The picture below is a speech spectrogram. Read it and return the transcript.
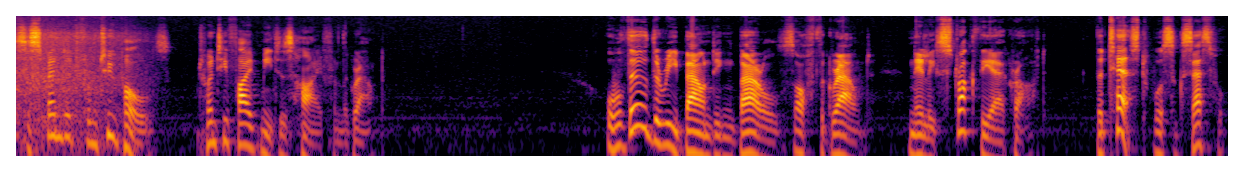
suspended from two poles 25 meters high from the ground. Although the rebounding barrels off the ground nearly struck the aircraft, the test was successful.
